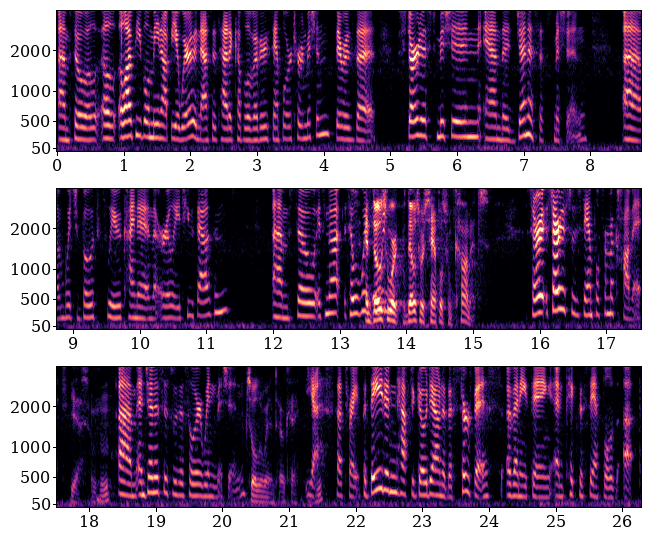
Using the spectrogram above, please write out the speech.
Um, so a, a lot of people may not be aware that NASA's had a couple of other sample return missions. There was the Stardust mission and the Genesis mission, um, which both flew kind of in the early 2000s. Um, so it's not so. And those were those were samples from comets. Star- Stardust was a sample from a comet, Yes, hmm um, and Genesis was a solar wind mission. solar wind. Okay. Yes, that's right. But they didn't have to go down to the surface of anything and pick the samples up.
